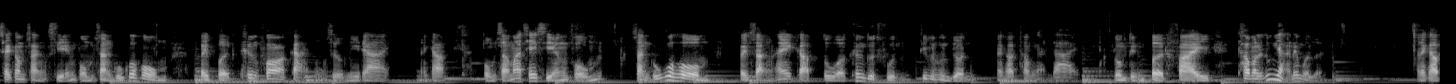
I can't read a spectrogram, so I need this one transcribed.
ใช้คำสั่งเสียง ผมสั่ง Google Home ไปเปิดเครื่องฟอกอากาศของเซี่ยมี่ได้นะครับผมสามารถใช้เสียงผมสั่ง Google Home ไปสั่งให้กับตัวเครื่องดูดฝุ่นที่เป็นหุ่นยนต์นะครับทำงานได้ รวมถึงเปิดไฟทำอะไรทุกอย่างได้หมดเลยนะครับ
